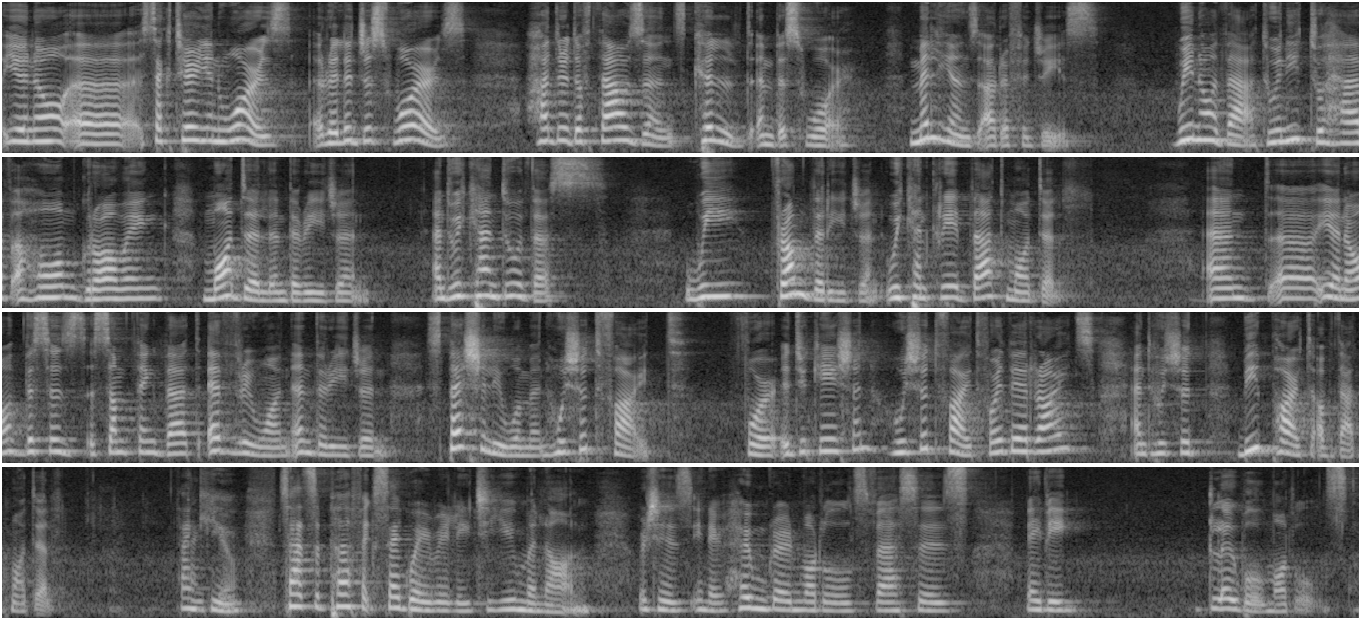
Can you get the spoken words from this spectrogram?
you know, uh, sectarian wars, religious wars, hundreds of thousands killed in this war. Millions are refugees. We know that. We need to have a home growing model in the region. And we can do this we, from the region, we can create that model. And, uh, you know, this is something that everyone in the region, especially women, who should fight for education, who should fight for their rights, and who should be part of that model. Thank, Thank you. you. So that's a perfect segue, really, to you, Melanne, which is, you know, homegrown models versus maybe global models.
